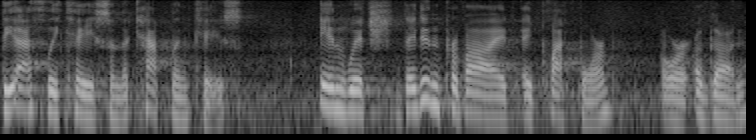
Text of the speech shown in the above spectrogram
The Atchley case and the Kaplan case, in which they didn't provide a platform or a gun,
